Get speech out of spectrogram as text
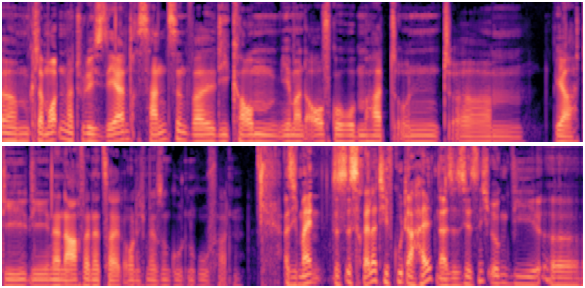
ähm, Klamotten natürlich sehr interessant sind, weil die kaum jemand aufgehoben hat und ähm, ja, die, die in der Nachwendezeit auch nicht mehr so einen guten Ruf hatten. Also ich meine, das ist relativ gut erhalten, also es ist jetzt nicht irgendwie äh,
